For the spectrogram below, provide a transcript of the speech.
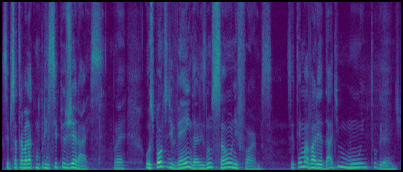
Você precisa trabalhar com princípios gerais. Né? Os pontos de venda, eles não são uniformes. Você tem uma variedade muito grande.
